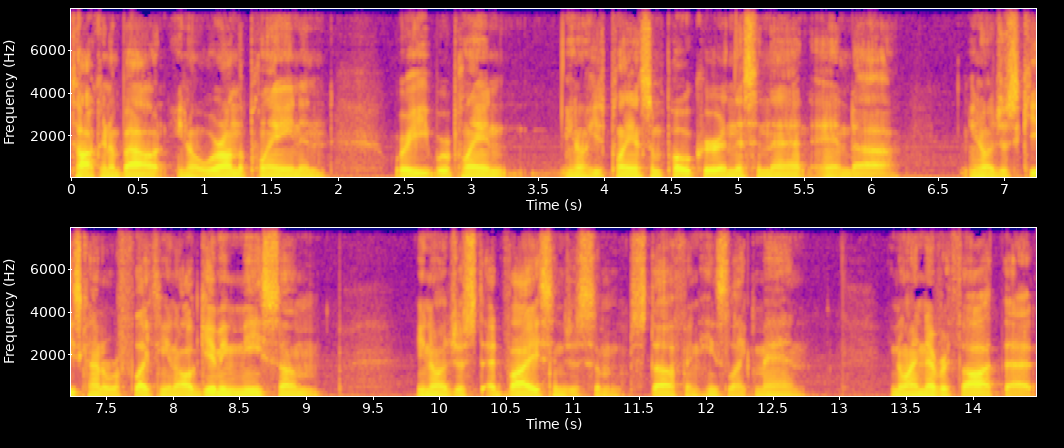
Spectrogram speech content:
talking about you know we're on the plane and we're we're playing, you know he's playing some poker and this and that, and uh, you know just he's kind of reflecting it all, giving me some, you know just advice and just some stuff, and he's like, man, you know I never thought that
